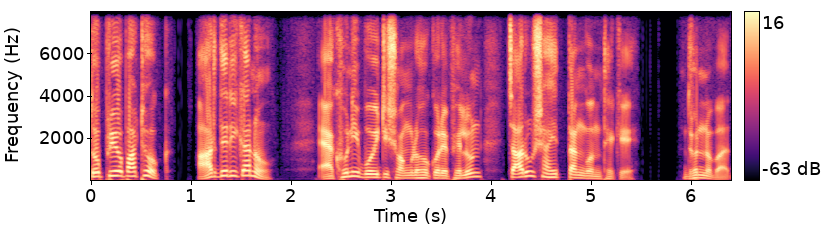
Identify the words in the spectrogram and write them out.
তো প্রিয় পাঠক, আর দেরি কেন? এখনই বইটি সংগ্রহ করে ফেলুন চারু সাহিত্যাঙ্গন থেকে। ধন্যবাদ।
